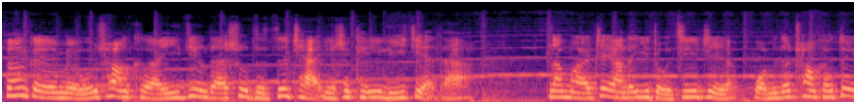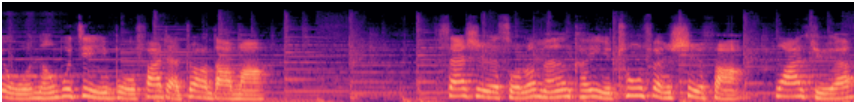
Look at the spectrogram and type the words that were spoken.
分给每位创客一定的数字资产也是可以理解的。那么这样的一种机制，我们的创客队伍能不进一步发展壮大吗？三是所罗门可以充分释放、挖掘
